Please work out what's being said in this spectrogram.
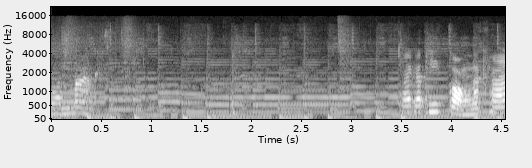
ร้อนมาก ใช้กะทิกล่องนะคะ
